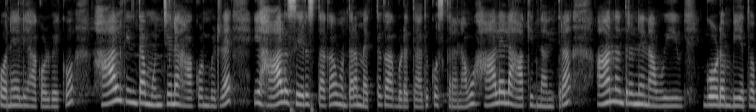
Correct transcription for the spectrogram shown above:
ಕೊನೆಯಲ್ಲಿ ಹಾಕ್ಕೊಳ್ಬೇಕು ಹಾಲಿಗಿಂತ ಮುಂಚೆನೇ ಹಾಕ್ಕೊಂಡ್ಬಿಟ್ರೆ ಈ ಹಾಲು ಸೇರಿಸಿದಾಗ ಒಂಥರ ಮೆತ್ತಗಾಗ್ಬಿಡುತ್ತೆ. ಅದಕ್ಕೋಸ್ಕರ ನಾವು ಹಾಲೆಲ್ಲ ಹಾಕಿದ ನಂತರ ಆ ನಂತರನೇ ನಾವು ಈ ಗೋಡಂಬಿ ಅಥವಾ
